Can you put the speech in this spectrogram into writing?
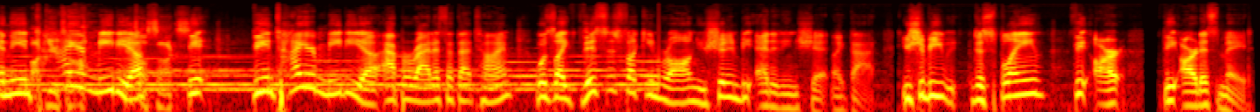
and the entire media Utah sucks. the, the entire media apparatus at that time was like this is fucking wrong. You shouldn't be editing shit like that. You should be displaying the art the artist made.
